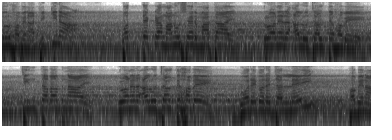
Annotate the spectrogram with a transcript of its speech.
দূর হবে না, ঠিক কিনা? প্রত্যেকটা মানুষের মাথায় কোরআনের আলু জ্বালতে হবে। চিন্তা ভাবনায় কোরআনের আলু জ্বালতে হবে। ঘরে ঘরে জ্বাললেই হবে না।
